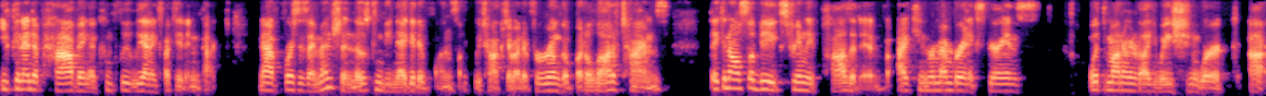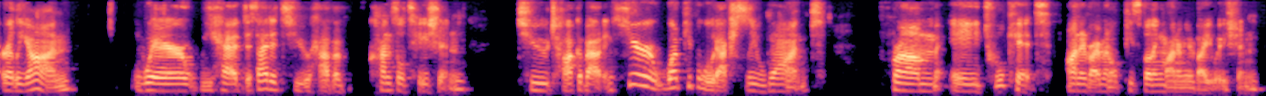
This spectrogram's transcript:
you can end up having a completely unexpected impact. Now, of course, as I mentioned, those can be negative ones, like we talked about at Virunga, but a lot of times they can also be extremely positive. I can remember an experience with monitoring evaluation work uh, early on where we had decided to have a consultation to talk about and hear what people would actually want from a toolkit on environmental peace building monitoring evaluation.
